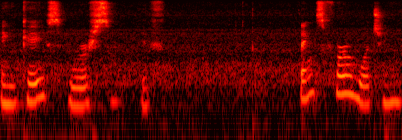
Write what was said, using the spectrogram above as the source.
in case verse if. Thanks for watching.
